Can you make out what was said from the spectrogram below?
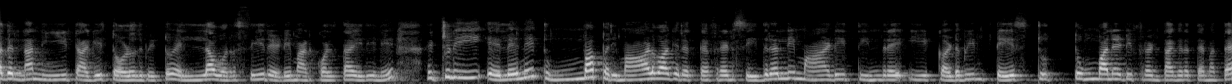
ಅದನ್ನು ನೀಟಾಗಿ ತೊಳೆದ್ಬಿಟ್ಟು ಎಲ್ಲ ಒರೆಸಿ ರೆಡಿ ಮಾಡ್ಕೊಳ್ತಾ ಇದ್ದೀನಿ. ಆ್ಯಕ್ಚುಲಿ ಈ ಎಲೆನೇ ತುಂಬ ಪರಿಮಾಳವಾಗಿರುತ್ತೆ ಫ್ರೆಂಡ್ಸ್ ಇದರಲ್ಲಿ ಮಾಡಿ ತಿಂದರೆ ಈ ಕಡುಬಿನ ಟೇಸ್ಟು ತುಂಬಾ ಡಿಫ್ರೆಂಟ್ ಆಗಿರುತ್ತೆ. ಮತ್ತು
